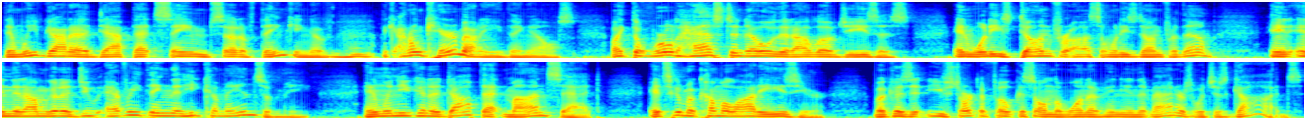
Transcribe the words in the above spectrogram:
then we've got to adapt that same set of thinking of mm-hmm. like I don't care about anything else. Like the world has to know that I love Jesus and what he's done for us and what he's done for them. And and that I'm going to do everything that he commands of me. And when you can adopt that mindset, it's going to become a lot easier because it, you start to focus on the one opinion that matters, which is God's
